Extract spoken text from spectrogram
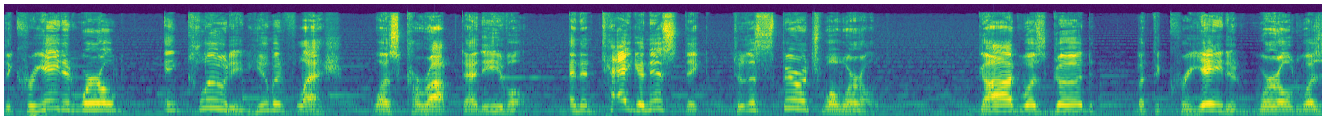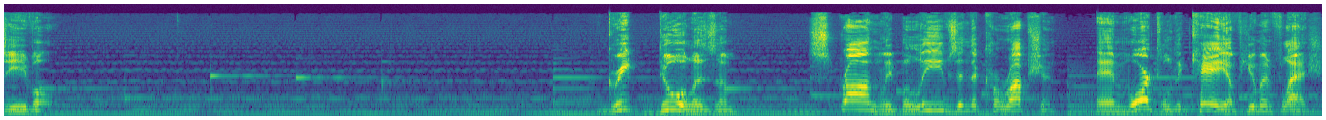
The created world, including human flesh, was corrupt and evil and antagonistic to the spiritual world. God was good, but the created world was evil. Greek dualism strongly believes in the corruption and mortal decay of human flesh,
